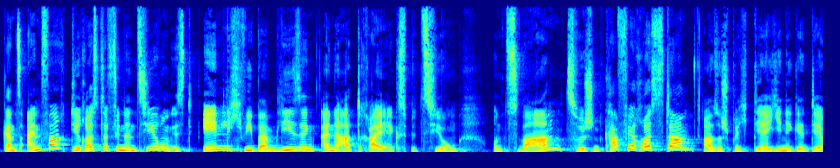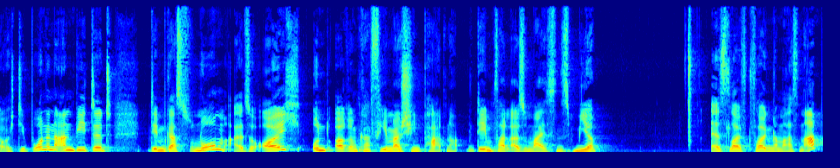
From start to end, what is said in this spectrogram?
Ganz einfach, die Rösterfinanzierung ist ähnlich wie beim Leasing eine Art Dreiecksbeziehung. Und zwar zwischen Kaffeeröster, also sprich derjenige, der euch die Bohnen anbietet, dem Gastronom, also euch und eurem Kaffeemaschinenpartner. In dem Fall also meistens mir. Es läuft folgendermaßen ab.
